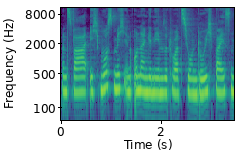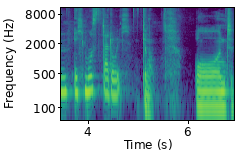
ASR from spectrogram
Und zwar, ich muss mich in unangenehmen Situationen durchbeißen. Ich muss da durch. Genau. Und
